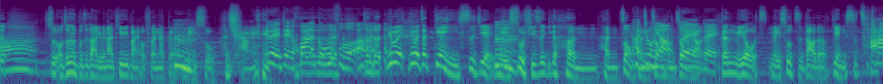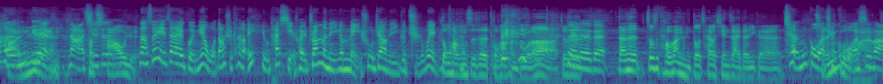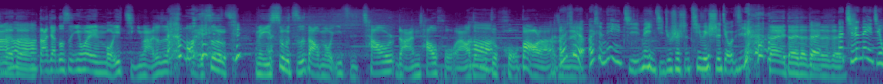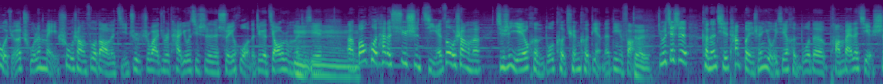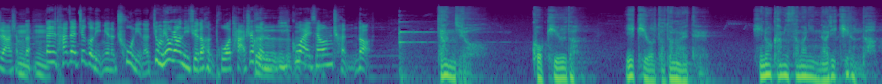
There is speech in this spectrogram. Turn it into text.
我真的不知道原来 TV 版有分那个嗯。美术，很强哎、对对，花了功夫啊，真的，因为因为在电影世界，嗯美术其实一个很很重、很重、很重要很重要的，跟没有美术指导的电影是差很很远。那其实差超远。那所以在《鬼面》，我当时看到，哎，有他写出来专门的一个美术这样的一个职位，动画公司真的投放很多了，就是，对对对，但是就是投放很多才有现在的一个成果成果嘛，是吧？对对大家都是因为某一集嘛，就是美术美术指导某一集超燃超火，然后就、哦。就火爆了，而且而且那一集那一集就是是 TV 十九集，对对对对对对。那其实那一集我觉得除了美术上做到了极致之外，就是它尤其是水火的这个交融的这些，呃，包括它的叙事节奏上呢，其实也有很多可圈可点的地方。对尤其是可能其实它本身有一些很多的旁白的解释啊什么的，嗯嗯但是它在这个里面的处理呢，就没有让你觉得很拖沓，是对对对对对很一脉相承的。炭治郎呼吸だ息を整えて日の神様になりきるんだ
